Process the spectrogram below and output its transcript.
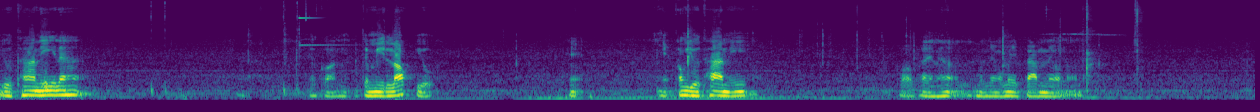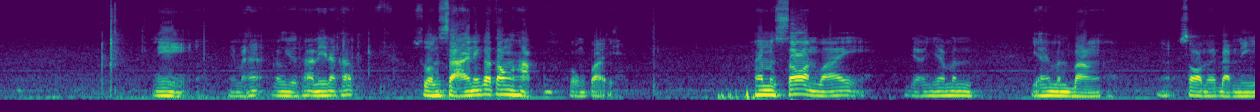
อยู่ท่านี้นะฮะเดี๋ยวก่อนจะมีล็อกอยู่เนี่ยเนี่ยต้องอยู่ท่านี้ขออภัยนะครับมันยังไม่ตามแนวนอน นี่เห็นไหมฮะต้องอยู่ท่านี้นะครับ ส่วนสายนี่ก็ต้องหักลงไป ให้มันซ่อนไว้ อย่าอย่ามันอย่าให้มันบังซ่อนไว้แบบนี้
